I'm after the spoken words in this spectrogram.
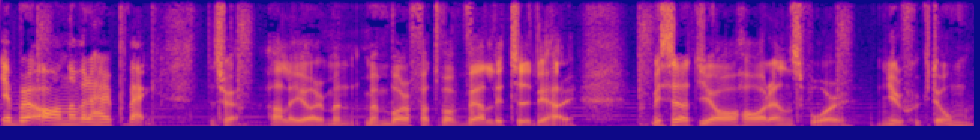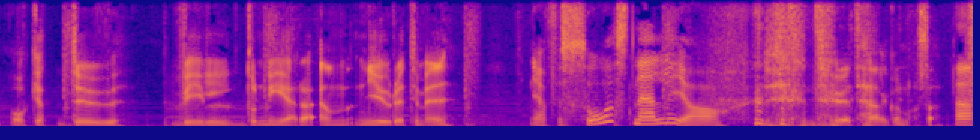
Jag börjar ana vad det här är på väg. Det tror jag alla gör. Men, men bara för att vara väldigt tydlig här. Vi säger att jag har en svår njursjukdom och att du vill donera en njure till mig. Ja, för så snäll är jag. du är ett helgon, Åsa. Ja.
